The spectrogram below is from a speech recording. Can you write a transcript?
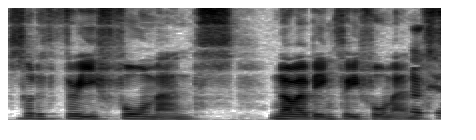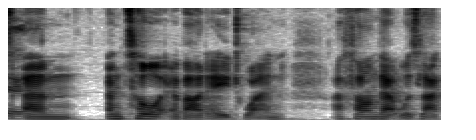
sort of three four months, Noah being three four months, okay. um until about age one. I found that was like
